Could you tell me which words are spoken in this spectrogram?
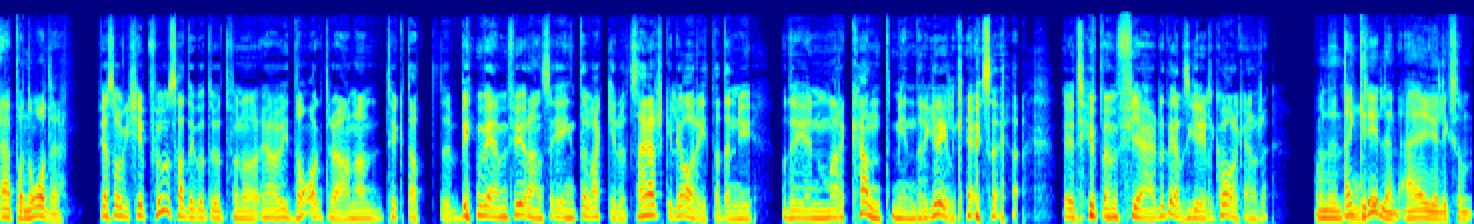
är på nåder. Jag såg Chip Foose hade gått ut för några, idag tror jag, han hade tyckt att BMW M4 ser inte vacker ut. Så här skulle jag ha ritat en ny. Och det är en markant mindre grill kan jag säga. Det är typ en fjärdedels grill kvar kanske. Ja, men den där Mm. grillen är ju liksom,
